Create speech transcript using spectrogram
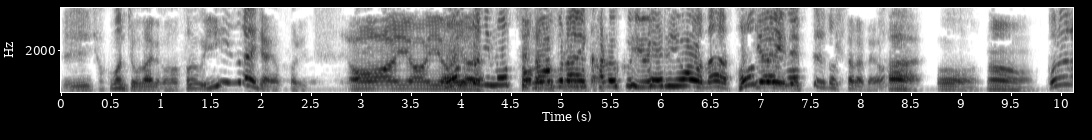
えー、100万ちょうだいとかさ、そういう言いづらいじゃん、やっぱり。おいおいおいおい。本当に持ってたそのぐらい軽く言えるような付本き合いで。当に持ってるとしたらだよ。はうん。い。うん。これだから、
